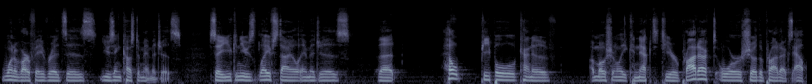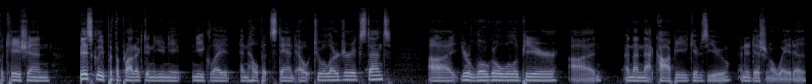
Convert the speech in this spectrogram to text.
one of our favorites is using custom images. So you can use lifestyle images that help people kind of emotionally connect to your product or show the product's application. Basically, put the product in a unique, unique light and help it stand out to a larger extent. Uh, your logo will appear, uh, and then that copy gives you an additional way to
